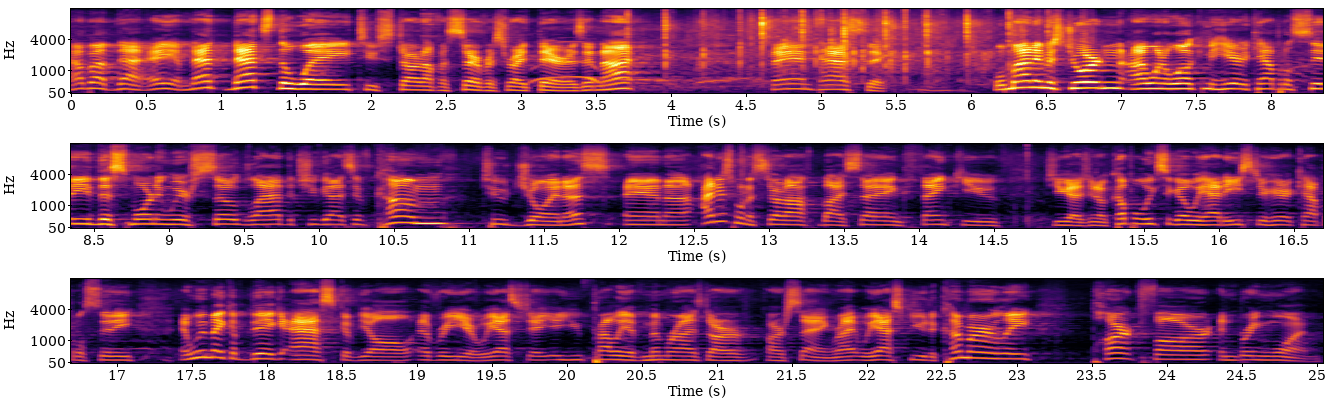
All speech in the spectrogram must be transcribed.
How about that? AM, that, that's the way to start off a service right there, is it not? Fantastic. Well, my name is Jordan. I want to welcome you here to Capital City this morning. We're so glad that you guys have come to join us. And uh, I just want to start off by saying thank you to you guys. You know, a couple weeks ago we had Easter here at Capital City, and we make a big ask of y'all every year. We ask you, you probably have memorized our, our saying, right? We ask you to come early, park far, and bring one.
